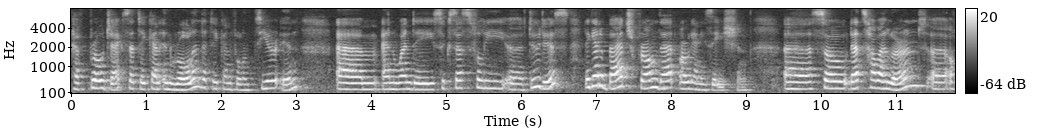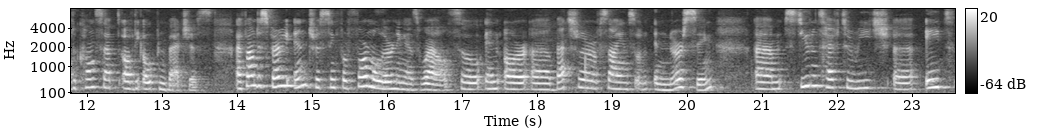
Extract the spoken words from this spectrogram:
have projects that they can enroll in, that they can volunteer in. Um, and when they successfully uh, do this, they get a badge from that organization. Uh, so that's how I learned uh, of the concept of the open badges. I found this very interesting for formal learning as well. So in our uh, Bachelor of Science in Nursing, um, students have to reach uh, eight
